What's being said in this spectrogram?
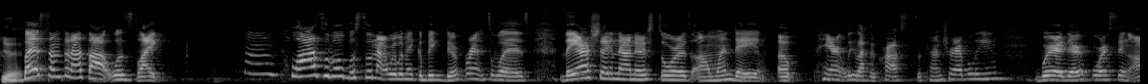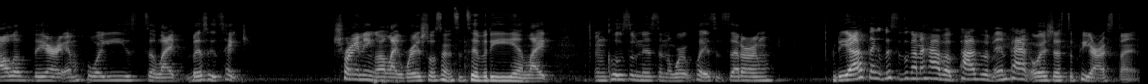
Yeah. But something I thought was like mm, plausible, but still not really make a big difference was they are shutting down their stores on one day, apparently like across the country, I believe, where they're forcing all of their employees to like basically take training on like racial sensitivity and like inclusiveness in the workplace, etc. Do y'all think this is gonna have a positive impact or it's just a PR stunt?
